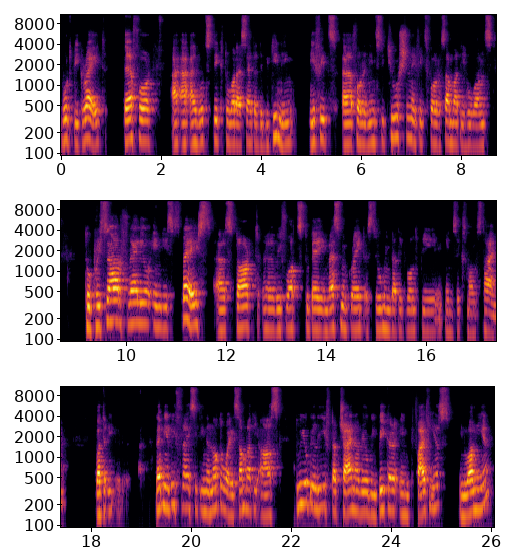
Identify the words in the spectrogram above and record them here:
would be great, therefore, I, I would stick to what I said at the beginning. If it's uh, for an institution, if it's for somebody who wants to preserve value in this space, uh, start uh, with what's today investment grade, assuming that it won't be in six months' time. But uh, let me rephrase it in another way. Somebody asked, do you believe that China will be bigger in five years, in one year?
